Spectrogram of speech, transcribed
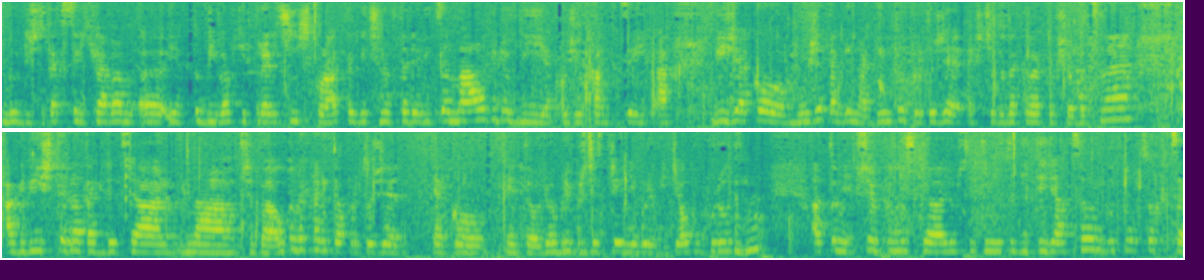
nebo když to tak slýchávám, eh, jak to bývá v těch tradičních školách, tak většinou v té devíce málo kdo ví, jako, že kam chce jít. A když jako může, tak jde na Gimpl, protože ještě to takové jako všeobecné. A když teda, tak jde třeba na třeba automechanika, protože jako je to dobrý, protože zřejmě bude mít job v budoucnu. Mm-hmm. A to mě přijde úplně skvělé, že prostě tím, že to dítě dělá celou dobu to, co chce,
